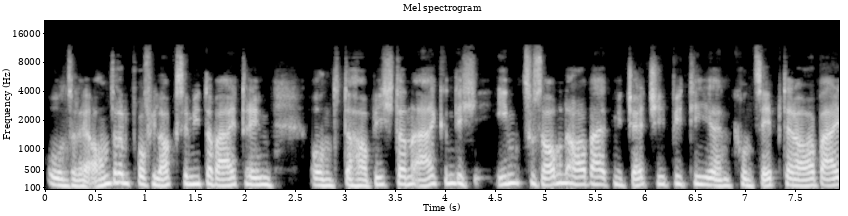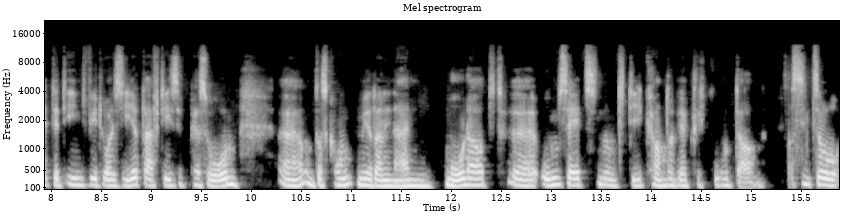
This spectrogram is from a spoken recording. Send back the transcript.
unsere anderen Prophylaxe-Mitarbeiterin. Und da habe ich dann eigentlich in Zusammenarbeit mit JetGPT ein Konzept erarbeitet, individualisiert auf diese Person. Äh, und das konnten wir dann in einem Monat äh, umsetzen und die kam dann wirklich gut an. Das sind so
